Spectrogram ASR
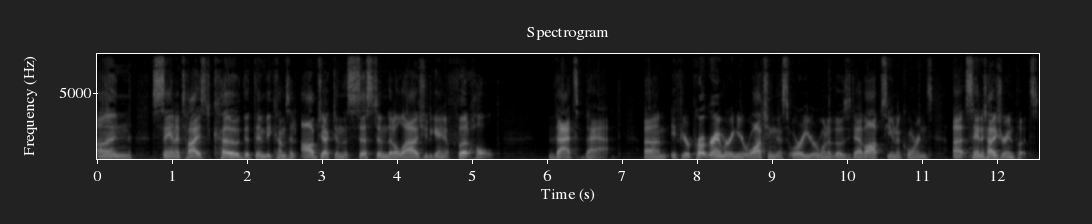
unsanitized code that then becomes an object in the system that allows you to gain a foothold. That's bad. Um, if you're a programmer and you're watching this, or you're one of those DevOps unicorns, uh, sanitize your inputs.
